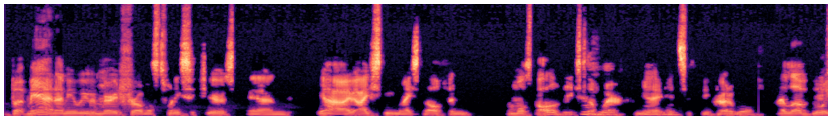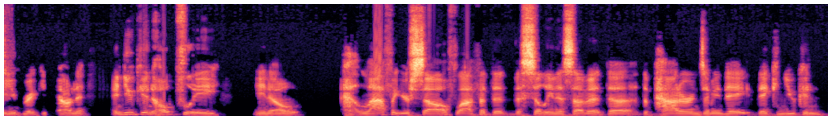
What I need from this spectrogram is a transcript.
But man, I mean, we've been married for almost 26 years, and yeah, I, I see myself and almost all of these mm-hmm. somewhere. Mm-hmm. I mean, it's just incredible. I love the way you break it down, and you can hopefully, you know, laugh at yourself, laugh at the the silliness of it, the the patterns. I mean, they they can you can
